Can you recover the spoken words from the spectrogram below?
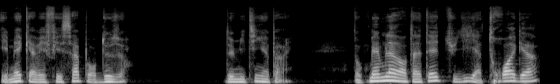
Et mec avait fait ça pour deux heures de meeting à Paris. Donc même là, dans ta tête, tu dis, il y a trois gars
